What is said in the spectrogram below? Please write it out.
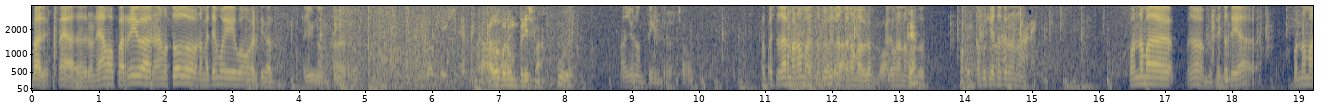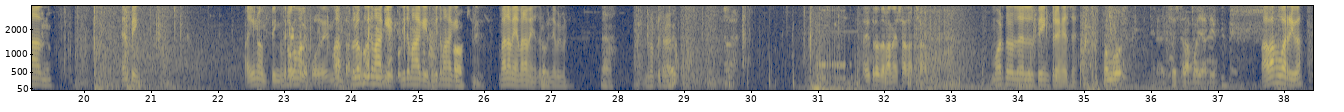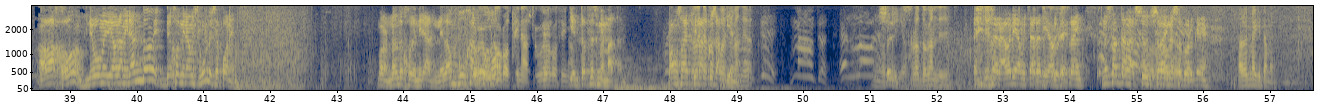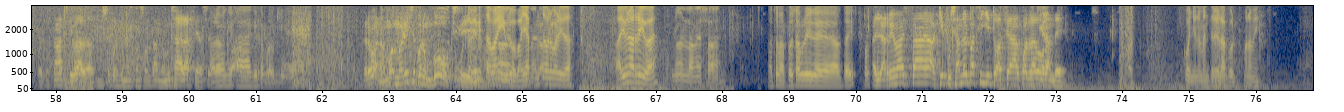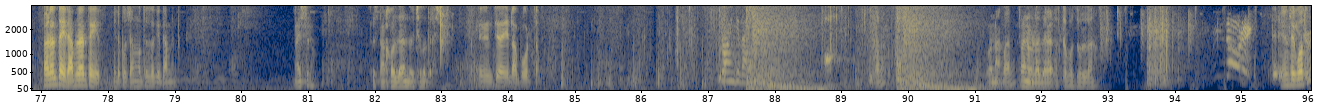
Vale, venga, droneamos para arriba, droneamos todo, nos metemos y jugamos vertical. Hay uno en ping 3. Marcado por un prisma. Hay uno en ping 3, chaval. Rompes el arma, no, no puse tanto Noma, bro. Eres una Noma, ¿Eh? bro. Ok. No puse tanto Noma. Pon Noma. No, no, siéntate ya. Pon Noma. En ping. Hay uno en ping Un 3 poco que le podéis Ah, matar. ponlo un poquito una más aquí, piña. poquito más aquí, poquito más aquí. Oh, Mala mía, mala mía, te lo vine primero. Nada. ¿Me rompes el arma? Está detrás de la mesa agachado. Muerto el del ping 3 ese. Pongo... Mira, esto está la polla, tío. Abajo o arriba. Abajo, llevo media hora mirando, dejo de mirar un segundo y se ponen. Bueno, no dejo de mirar, le da un bug al Sube uno a juego cocina, sube uno a cocina. y entonces me matan. Vamos a decir las cosas bien. eso, ¿eh? No. Roto Candy, sí. Sarabria, muchas gracias por ese. Prime. No saltan las subs hoy, no sé por qué. Ahora me aquí también. Porque están activadas, no sé por qué no están saltando. Muchas gracias. eh. Ahora me ah, aquí también. Eh, Pero bueno, mo- morirse por un bug, sí. Sabía que estaba ahí, bro. Vaya puta barbaridad. Hay uno arriba, eh. Uno en la mesa, eh. Nato, ¿me puedes abrir eh, Altair? El de arriba está aquí, pulsando el pasillito hacia el cuadrado Hostia. grande. Coño, no me enteré de la call. Mala mía. Abre Altair, abre Altair. Y le pusemos desde aquí también. Maestro. Te están holdeando, echa para atrás. Hay un tío ahí en la puerta. Bueno, Buena, Bueno. está en un lateral. Está por todos lados. ¿Tienen C4?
